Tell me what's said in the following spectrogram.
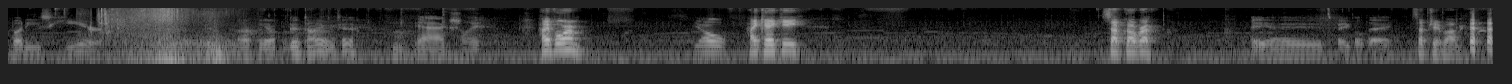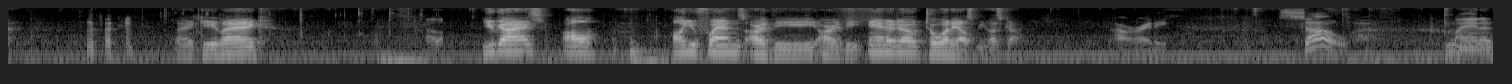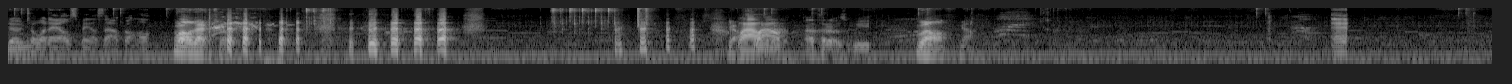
everybody's here. Good, uh, you know, good timing too. Yeah, actually. Hi, Form. Yo. Hi, Keiki. Sup, Cobra? Hey, hey, it's Bagel Day. Sup, J Bob? Leggy leg. You guys, all, all you friends, are the are the antidote to what ails me. Let's go. Alrighty. So. My antidote to what ails me is alcohol. Well, that's true. Yeah. Wow. I thought it was weed. Well, yeah.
